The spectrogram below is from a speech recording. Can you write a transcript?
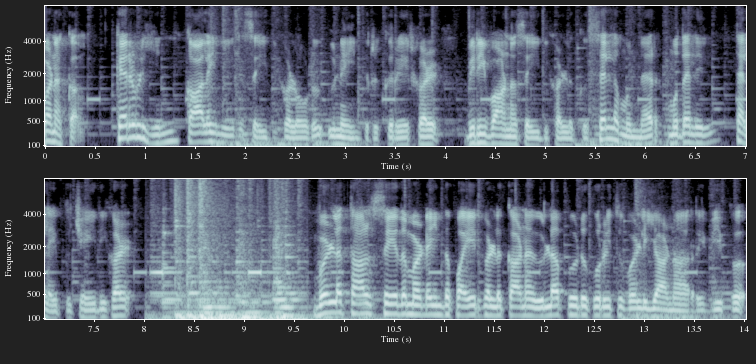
வணக்கம். கெருளியின் காலை நீர் செய்திகளோடு இணைந்திருக்கிறீர்கள். விரிவான செய்திகளுக்கு செல்ல முன்னர் முதலில் தலைப்புச் செய்திகள். வெள்ளத்தால் சேதமடைந்த பயிர்களுக்கான இழப்பீடு குறித்து வெளியான அறிவிப்பு.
